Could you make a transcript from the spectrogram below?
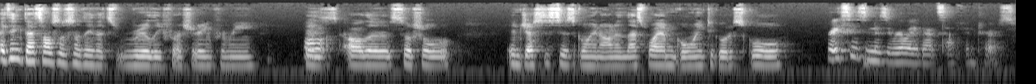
I think that's also something that's really frustrating for me Well- is all the social injustices going on, and that's why I'm going to go to school. Racism is really about self interest.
